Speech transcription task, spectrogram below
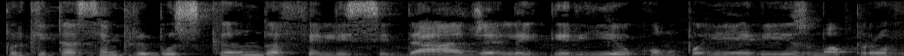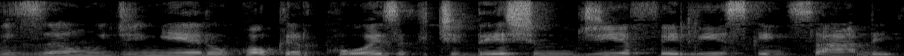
porque está sempre buscando a felicidade, a alegria, o companheirismo, a provisão, o dinheiro, ou qualquer coisa que te deixe um dia feliz, quem sabe.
